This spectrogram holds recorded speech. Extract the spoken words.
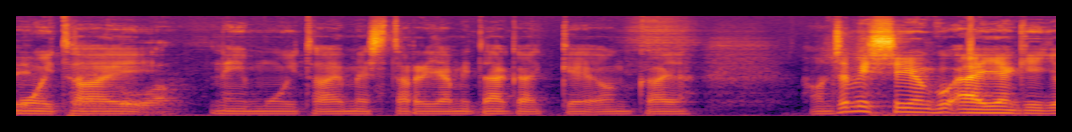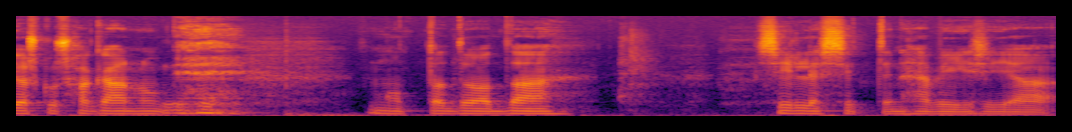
muitai, niin muitai mestari ja mitä kaikkea onkaan. Ja on se vissiin jonkun äijänkin joskus hakannut, mutta tuota, sille sitten hävisi ja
